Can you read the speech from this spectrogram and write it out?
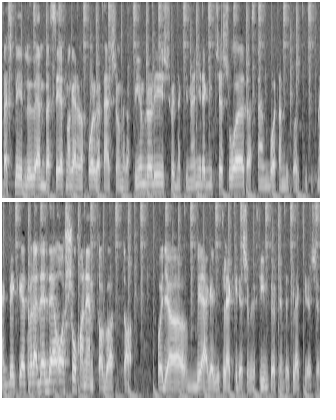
becsmérlően beszélt magáról a forgatásról, meg a filmről is, hogy neki mennyire gicses volt, aztán volt, amikor kicsit megbékélt vele, de, de azt soha nem tagadta hogy a világ egyik leghíresebb, a filmtörténet egyik leghíresebb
